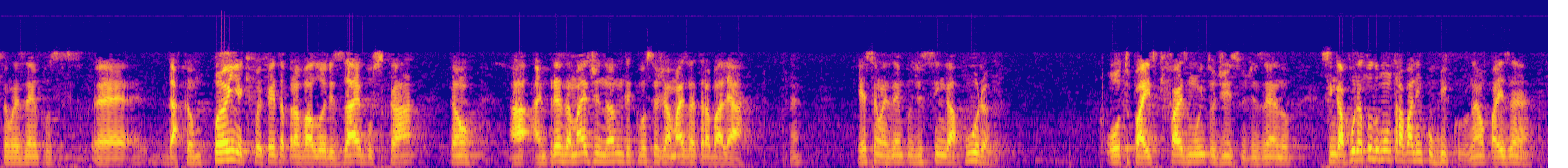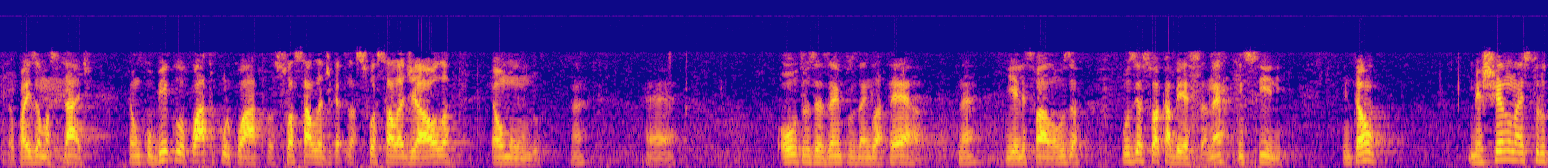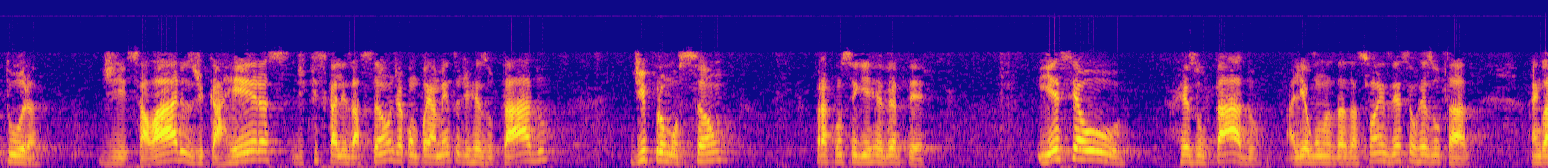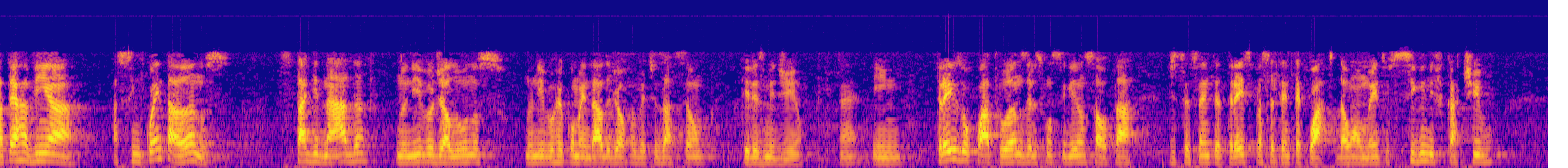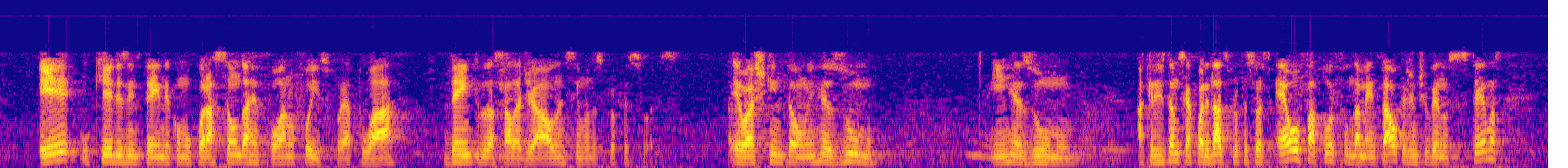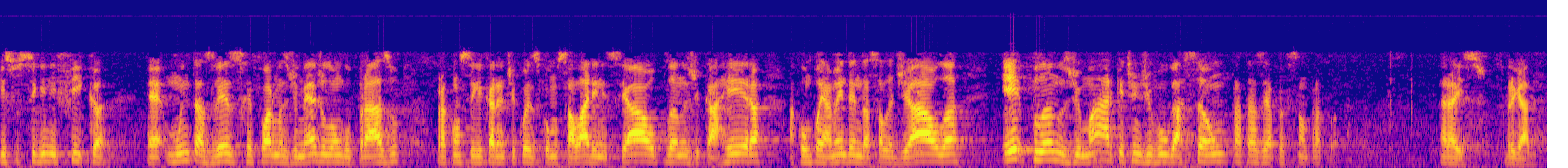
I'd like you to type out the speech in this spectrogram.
São exemplos é, da campanha que foi feita para valorizar e buscar. Então, a, a, empresa mais dinâmica que você jamais vai trabalhar. Né? Esse é um exemplo de Singapura, outro país que faz muito disso, dizendo Singapura todo mundo trabalha em cubículo, né? O país é, o país é uma cidade. Então, cubículo 4x4, a sua sala de, a sua sala de aula é o mundo. Né? é, outros exemplos da Inglaterra, né? E eles falam, usa, use a sua cabeça, né? Ensine. Então, mexendo na estrutura de salários, de carreiras, de fiscalização, de acompanhamento de resultado, de promoção, para conseguir reverter. E esse é o resultado, ali algumas das ações, esse é o resultado. A Inglaterra vinha há 50 anos estagnada no nível de alunos no nível recomendado de alfabetização que eles mediam. Né? Em três ou quatro anos eles conseguiram saltar de 63 para 74, dar um aumento significativo. E o que eles entendem como o coração da reforma foi isso, foi atuar dentro da sala de aula em cima dos professores. Eu acho que então, em resumo, em resumo, acreditamos que a qualidade dos professores é o fator fundamental que a gente vê nos sistemas. Isso significa é, muitas vezes reformas de médio e longo prazo para conseguir garantir coisas como salário inicial, planos de carreira, acompanhamento dentro da sala de aula e planos de marketing, divulgação para trazer a profissão para toda. Era isso. Obrigado.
